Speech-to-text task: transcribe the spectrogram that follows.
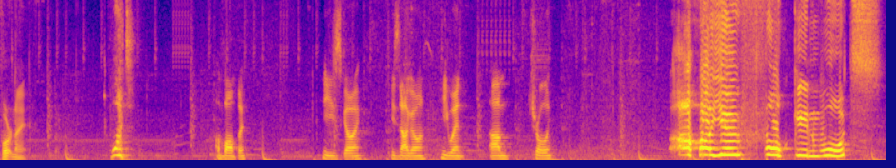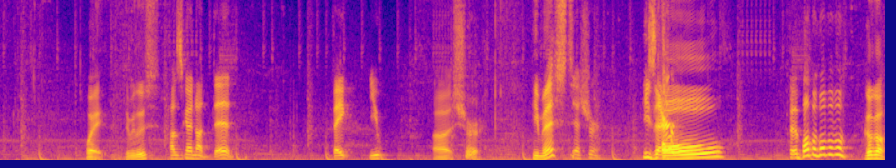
Fortnite. What? I'm bumping. He's going. He's not going. He went. I'm trolling. Oh, you fucking woods! Wait, did we lose? How's this guy not dead? Fake. You. Uh, sure. He missed? Yeah, sure. He's there. Oh. Bump, bump, bump, bump, bump. Go, go.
